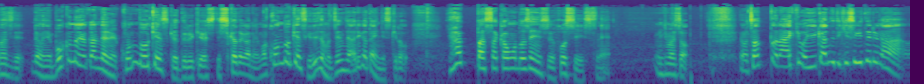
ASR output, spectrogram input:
マジで。でもね、僕の予感ではね、近藤健介が出る気がして仕方がない。まあ、近藤健介出ても全然ありがたいんですけど、やっぱ坂本選手欲しいですね。行きましょう。でもちょっとな、今日いい感じで来すぎてるな。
